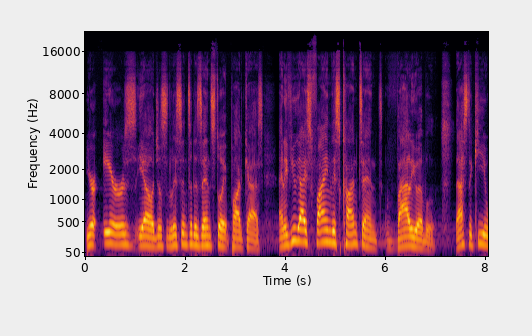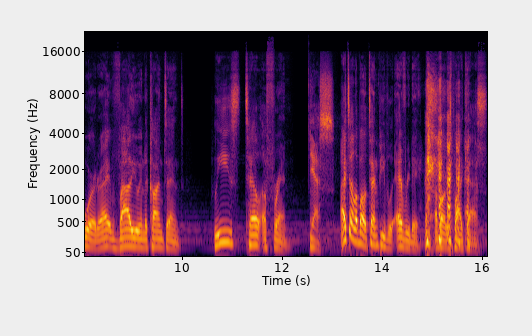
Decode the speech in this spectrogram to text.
your ears. Yo, just listen to the Zen Stoic podcast. And if you guys find this content valuable, that's the key word, right? Value in the content. please tell a friend. Yes. I tell about 10 people every day about this podcast.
